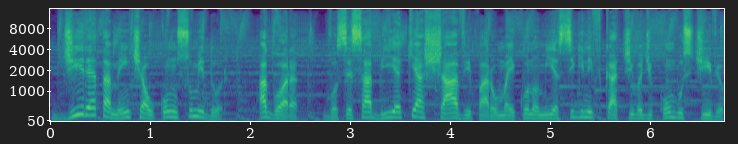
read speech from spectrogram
diretamente ao consumidor. Agora, você sabia que a chave para uma economia significativa de combustível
